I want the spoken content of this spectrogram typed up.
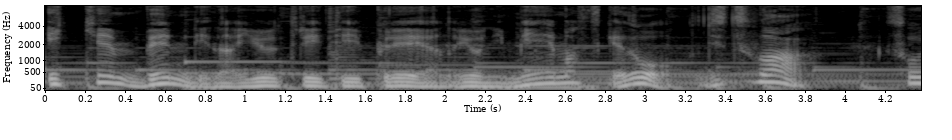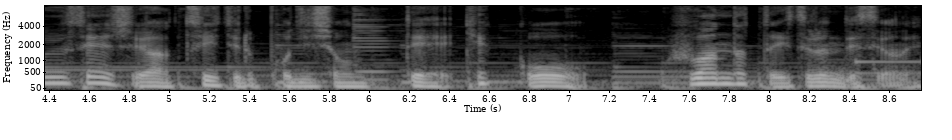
一見便利なユーティリティプレイヤーのように見えますけど実はそういう選手がついてるポジションって結構不安だったりするんですよね。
